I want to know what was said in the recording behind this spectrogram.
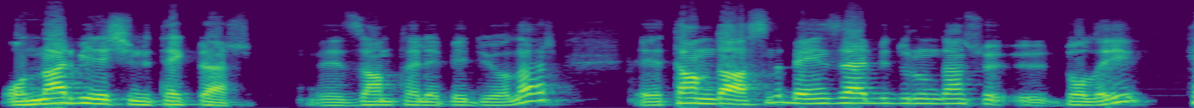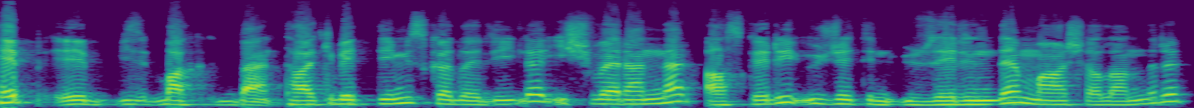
onlar bile şimdi tekrar e, zam talep ediyorlar. E, tam da aslında benzer bir durumdan e, dolayı hep biz bak ben takip ettiğimiz kadarıyla işverenler asgari ücretin üzerinde maaş alanları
